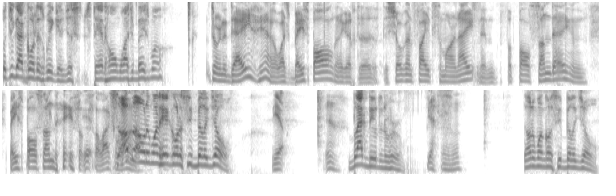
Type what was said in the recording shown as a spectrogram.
What you got going this weekend? Just stay at home watching baseball? During the day, yeah, I watch baseball. Then I got the the Shogun fights tomorrow night, and then football Sunday and baseball Sunday. So it's a lot So going I'm the only one here going to see Billy Joel. Yep. Yeah. Black dude in the room. Yes. Mm-hmm. The only one going to see Billy Joel.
